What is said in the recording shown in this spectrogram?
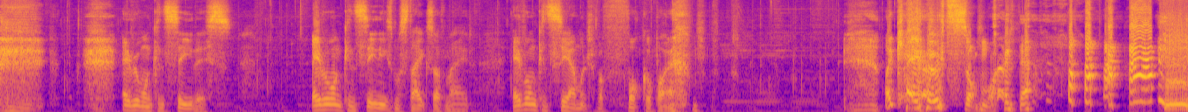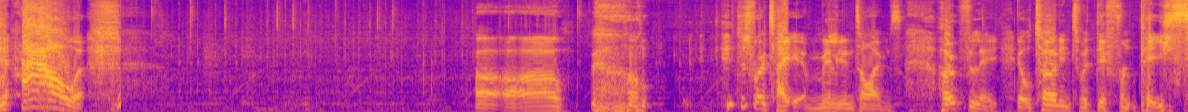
Everyone can see this. Everyone can see these mistakes I've made. Everyone can see how much of a fuck up I am. I KO'd someone. how? Uh, uh, oh, oh, Just rotate it a million times. Hopefully, it'll turn into a different piece.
